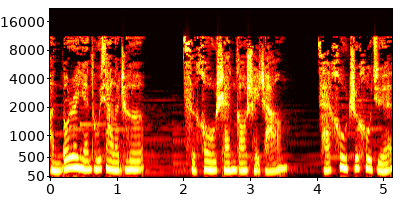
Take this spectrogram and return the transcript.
很多人沿途下了车，此后山高水长，才后知后觉，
